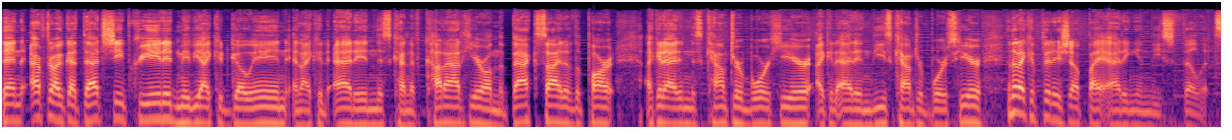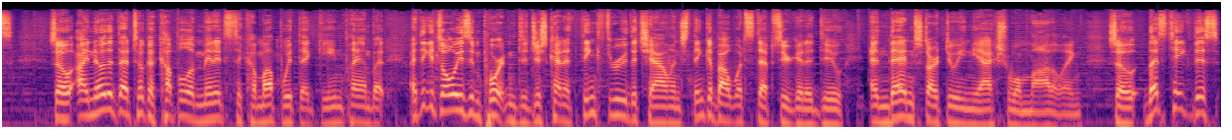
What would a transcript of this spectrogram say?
Then after I've got that shape created, maybe I could go in and I could add in this kind of cutout here on the back side of the part. I could add in this counter bore here. I could add in these counter bores here, and then I could finish up by adding in these fillets. So I know that that took a couple of minutes to come up with that game plan, but I think it's always important to just kind of think through the challenge, think about what steps you're going to do, and then start doing the actual modeling. So let's take this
